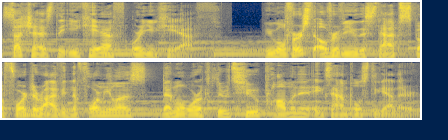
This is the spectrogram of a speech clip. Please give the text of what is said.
such as the EKF or UKF. We will first overview the steps before deriving the formulas, then we'll work through two prominent examples together.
